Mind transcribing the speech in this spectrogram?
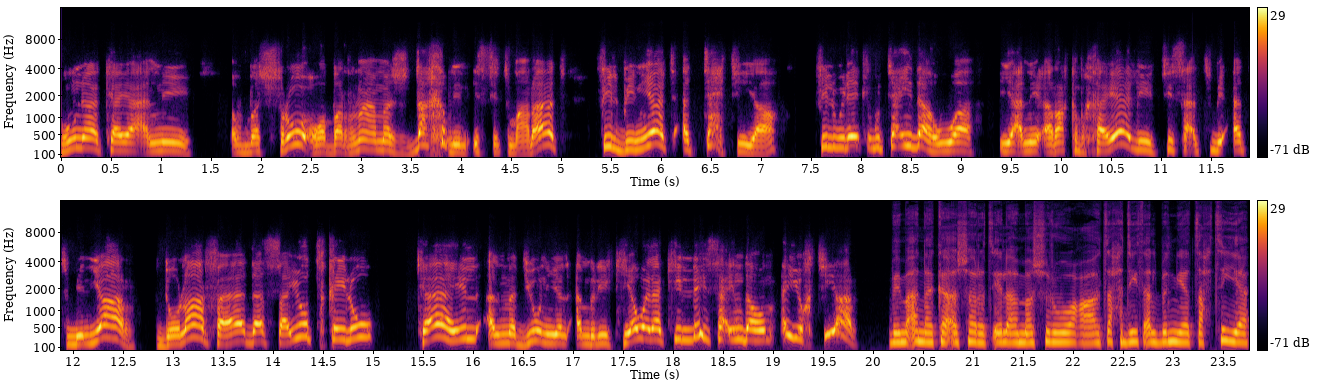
هناك يعني مشروع وبرنامج ضخم للاستثمارات في البنيات التحتية في الولايات المتحدة. هو يعني رقم خيالي 900 مليار دولار فهذا سيثقل كاهل المديونية الأمريكية ولكن ليس عندهم أي اختيار بما أنك أشرت إلى مشروع تحديث البنية التحتية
